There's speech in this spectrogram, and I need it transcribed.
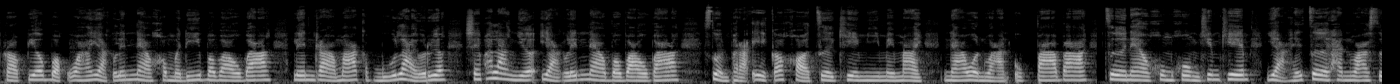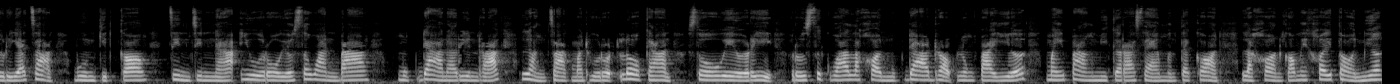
เพราะเปรียวบอกว่าอยากเล่นแนวคอมเมดี้เบาๆบ้าง เล่นดราม่ากับบูหลายเรื่อง ใช้พลังเยอะอยากเล่นแนวเบาๆบ้าง ส่วนพระเอกก็ขอเจอเคมีใหม่ๆหน้าหวานๆอุปป้าบ้าง เจอแนวคมๆเข้มๆอยากให้เจอธันวาสุริยจักรบูมกิจกอง จินจินนะ ยูโรยศวรรณบ้าง มุกดานารินรัก หลังจากมาทุรสโลการโซเวรี รู้สึกว่าละครมุกดาดรอปลงไปเยอะ ไม่ปังมีกระแสเหมือนแต่ก่อน ละครก็ไม่ค่อยต่อเนื่อง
